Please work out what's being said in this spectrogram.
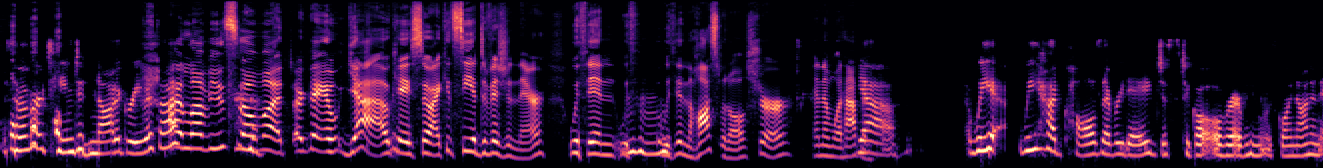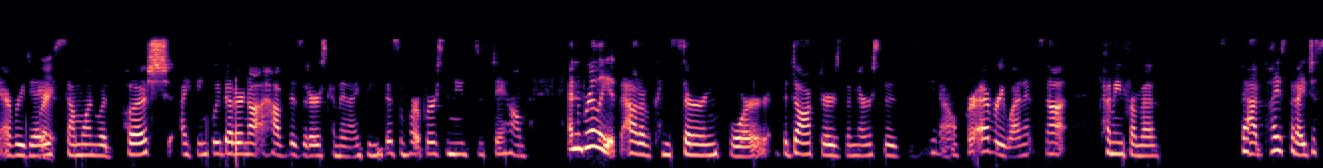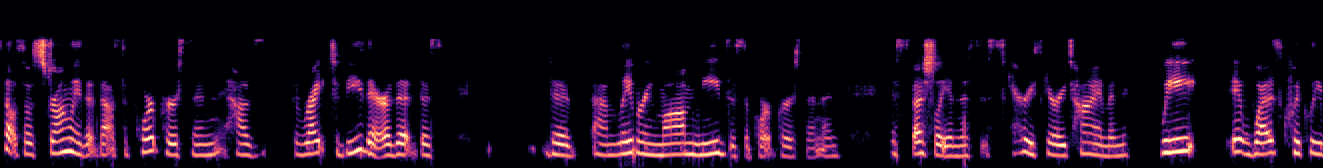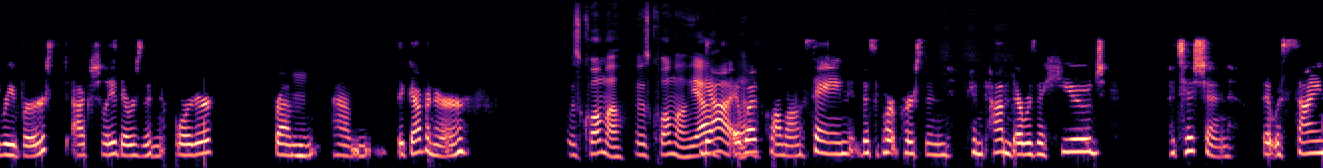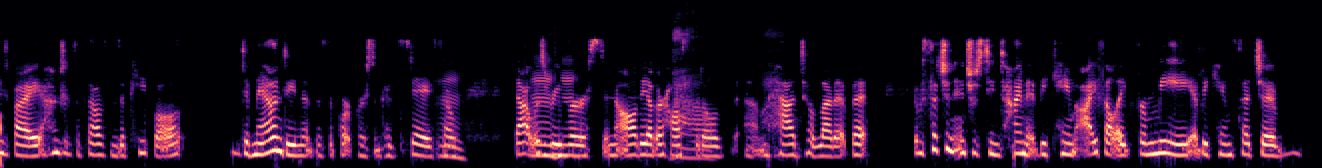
some of our team did not agree with us. I love you so much. Okay, oh, yeah, okay. So I could see a division there within with, mm-hmm. within the hospital, sure. And then what happened? Yeah, we we had calls every day just to go over everything that was going on and every day right. someone would push i think we better not have visitors come in. I think the support person needs to stay home. And really it's out of concern for the doctors the nurses you know for everyone. It's not coming from a bad place but i just felt so strongly that that support person has the right to be there that this the um, laboring mom needs a support person and especially in this scary scary time. And we it was quickly reversed. Actually, there was an order from mm. um, the governor. It was Cuomo. It was Cuomo. Yeah. Yeah, it yeah. was Cuomo saying the support person can come. There was a huge petition that was signed by hundreds of thousands of people demanding that the support person could stay. So mm. that was mm-hmm. reversed, and all the other hospitals wow. um, had to let it. But it was such an interesting time. It became, I felt like for me, it became such a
